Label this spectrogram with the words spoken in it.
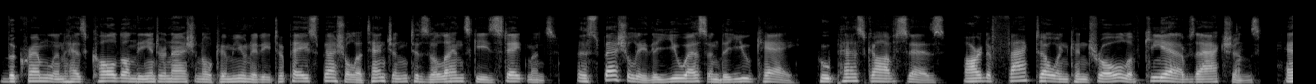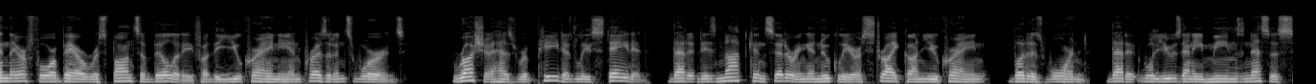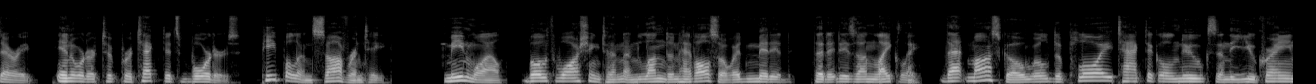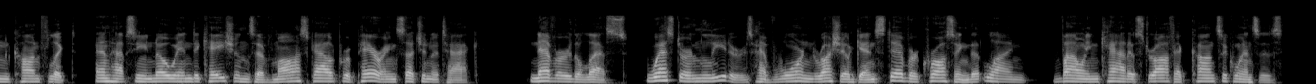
The Kremlin has called on the international community to pay special attention to Zelensky's statements, especially the US and the UK, who Peskov says are de facto in control of Kiev's actions and therefore bear responsibility for the Ukrainian president's words Russia has repeatedly stated that it is not considering a nuclear strike on Ukraine, but has warned that it will use any means necessary in order to protect its borders, people and sovereignty. Meanwhile, both Washington and London have also admitted that it is unlikely that Moscow will deploy tactical nukes in the Ukraine conflict and have seen no indications of Moscow preparing such an attack. Nevertheless, Western leaders have warned Russia against ever crossing that line, vowing catastrophic consequences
